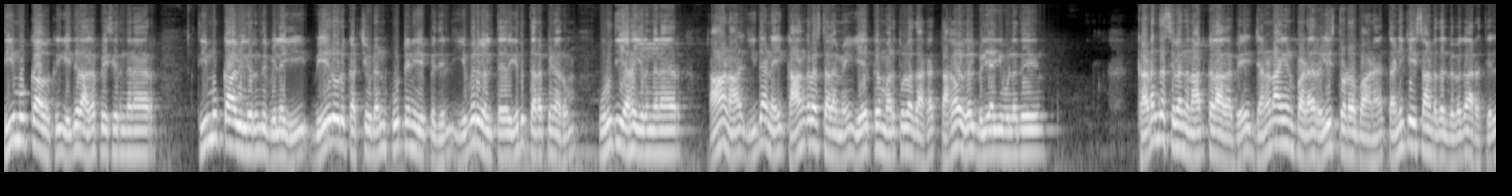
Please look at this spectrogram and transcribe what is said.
திமுகவுக்கு எதிராக பேசியிருந்தனர். திமுகவிலிருந்து விலகி வேறொரு கட்சியுடன் கூட்டணி வைப்பதில் இவர்கள் இரு தரப்பினரும் உறுதியாக இருந்தனர். ஆனால் இதனை காங்கிரஸ் தலைமை ஏற்க மறுத்துள்ளதாக தகவல்கள் வெளியாகியுள்ளது. கடந்த சில நாட்களாகவே ஜனநாயகன் பட ரிலீஸ் தொடர்பான தணிக்கை சான்றிதழ் விவகாரத்தில்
